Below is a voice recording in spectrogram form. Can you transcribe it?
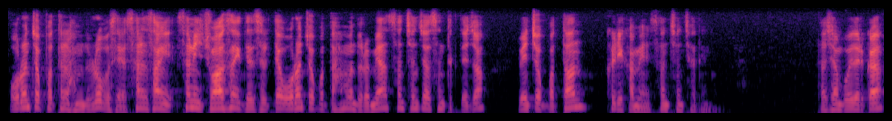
오른쪽 버튼을 한번 눌러보세요. 선상이, 선이 중앙선이 됐을 때 오른쪽 버튼 한번 누르면 선 전체가 선택되죠. 왼쪽 버튼 클릭하면 선 전체가 된 겁니다. 다시 한번 보여드릴까요?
